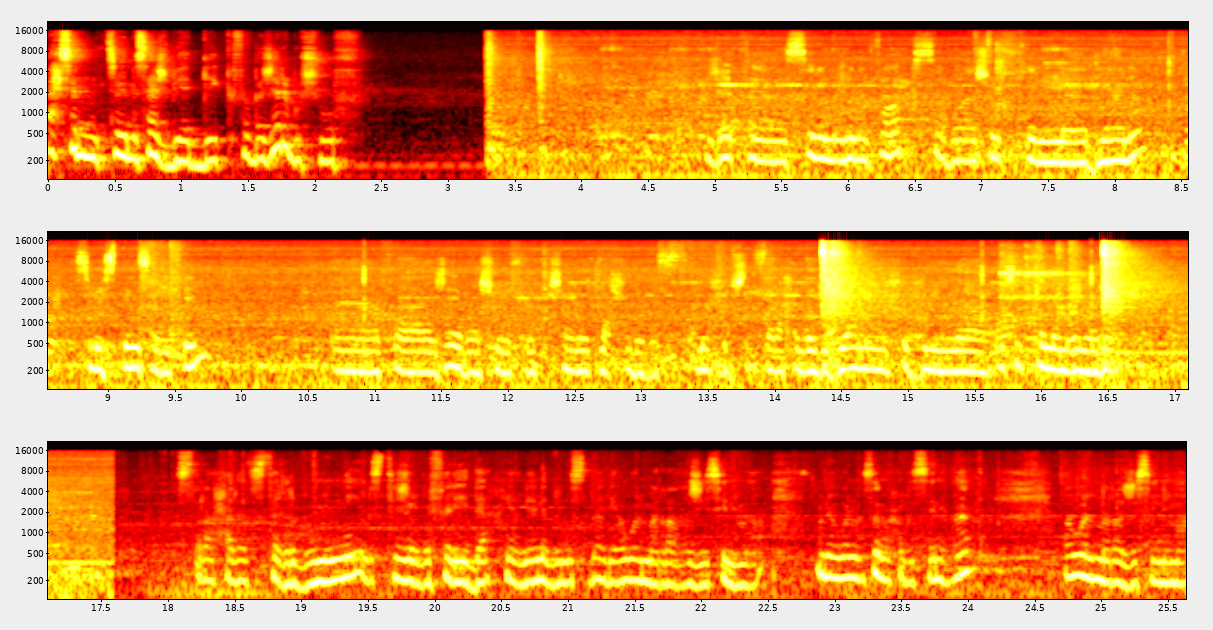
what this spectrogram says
أحسن من تسوي مساج بيدك فبجرب واشوف جيت السينما هنا VOX أبغى أشوف فيلم ديانا اسمه سبنسر الفيلم. آه فجايبة أشوف إن شاء الله يطلع حلو بس أنا احب الصراحة الليدي ديانا أحب إيش اتكلم عنها الصراحة لا تستغربوا مني بس تجربة فريدة. يعني أنا بالنسبة لي أول مرة أجي سينما. من أول ما سمحوا بالسينمات أول مرة أجي سينما.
